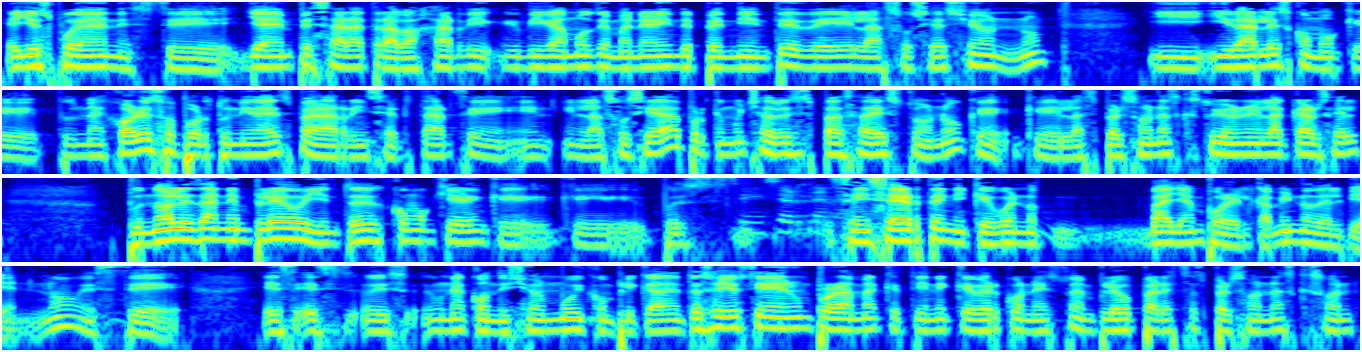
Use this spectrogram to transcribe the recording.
ellos puedan este ya empezar a trabajar di- digamos de manera independiente de la asociación no y, y darles como que pues mejores oportunidades para reinsertarse en, en la sociedad porque muchas veces pasa esto no que, que las personas que estuvieron en la cárcel pues no les dan empleo y entonces cómo quieren que, que pues Se inserten. se inserten y que bueno vayan por el camino del bien no este es, es, es una condición muy complicada entonces ellos tienen un programa que tiene que ver con esto empleo para estas personas que son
